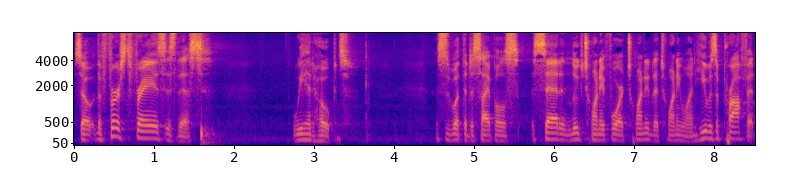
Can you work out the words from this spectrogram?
So the first phrase is this We had hoped. This is what the disciples said in Luke 24 20 to 21. He was a prophet,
